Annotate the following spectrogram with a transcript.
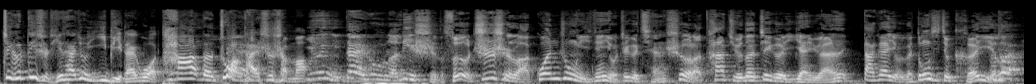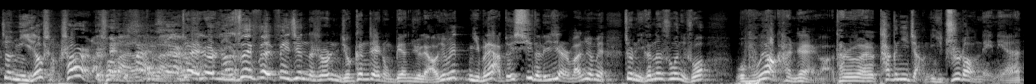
这个历史题材就一笔带过，他的状态是什么？因为你带入了历史的所有知识了，观众已经有这个前设了，他觉得这个演员大概有一个东西就可以了，对就你就省事儿了。说白了，对，就是你最费费劲的时候，你就跟这种编剧聊，因为你们俩对戏的理解是完全没有。就是你跟他说，你说我不要看这个，他说他跟你讲，你知道哪年？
